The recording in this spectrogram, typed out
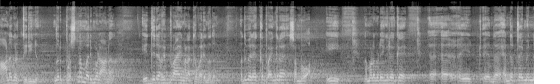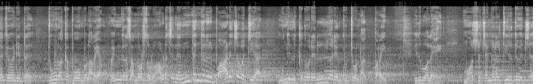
ആളുകൾ തിരിഞ്ഞു. എന്നൊരു പ്രശ്നം വരുമ്പോഴാണ് എതിരഭിപ്രായങ്ങളൊക്കെ വരുന്നത്. അതുവരെയൊക്കെ ഭയങ്കര സംഭവമാണ്. ഈ നമ്മളെവിടെയെങ്കിലുമൊക്കെ ഈ എന്താ എന്റർടൈൻമെന്റിനൊക്കെ വേണ്ടിയിട്ട് ടൂറൊക്കെ പോകുമ്പോൾ അറിയാം. ഭയങ്കര സന്തോഷത്തോടും അവിടെ ചെന്ന് എന്തെങ്കിലും ഒരു പാളിച്ച പറ്റിയാൽ മുന്നിൽ നിൽക്കുന്നവരെല്ലാവരെയും കുറ്റം ഉണ്ടാകും പറയും. ഇതുപോലെ മോശ ചെങ്കടൽ തീരത്ത് വെച്ച്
